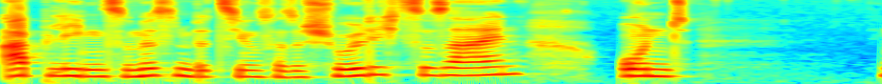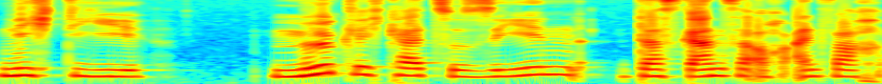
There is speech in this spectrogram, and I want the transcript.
ablegen zu müssen, beziehungsweise schuldig zu sein und nicht die Möglichkeit zu sehen, das Ganze auch einfach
